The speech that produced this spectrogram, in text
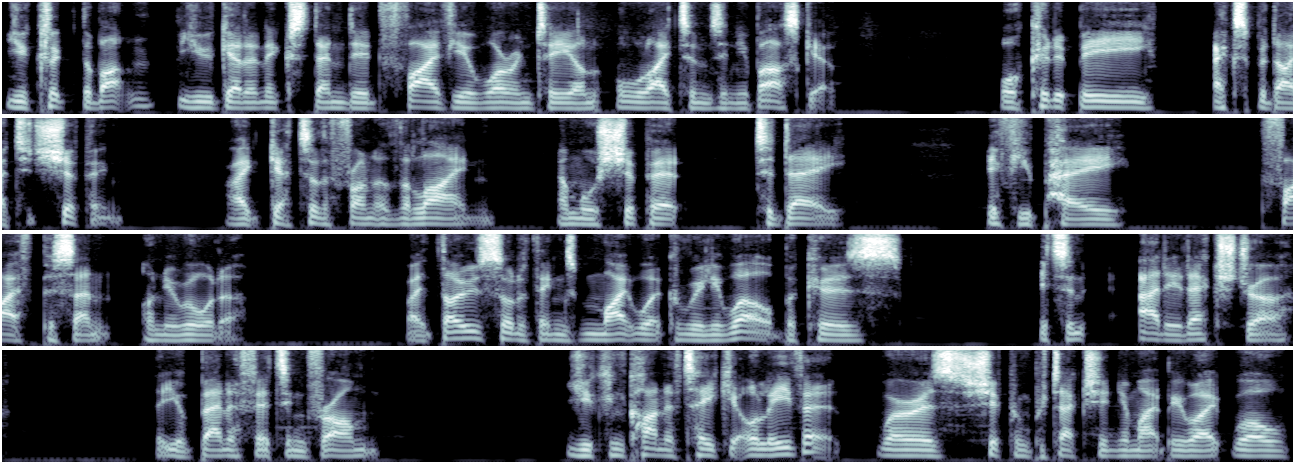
You click the button, you get an extended five year warranty on all items in your basket. Or could it be expedited shipping? Right, get to the front of the line and we'll ship it today if you pay 5% on your order. Right, those sort of things might work really well because it's an added extra that you're benefiting from. You can kind of take it or leave it. Whereas shipping protection, you might be like, well,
